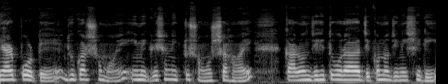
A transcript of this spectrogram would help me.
এয়ারপোর্টে ঢোকার সময় ইমিগ্রেশন একটু সমস্যা হয়, কারণ যেহেতু ওরা যে কোনো জিনিসেরই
